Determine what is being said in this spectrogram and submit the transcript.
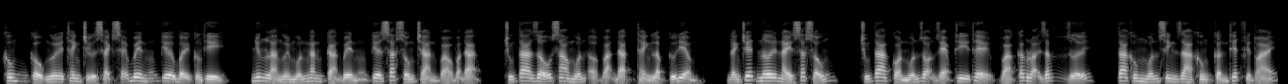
không cầu ngươi thanh trừ sạch sẽ bên kia bảy cương thi, nhưng là ngươi muốn ngăn cản bên kia sát sống tràn vào vạn đạt chúng ta dẫu sao muốn ở vạn đạt thành lập cứ điểm, đánh chết nơi này sát sống, chúng ta còn muốn dọn dẹp thi thể và các loại rác dưới ta không muốn sinh ra không cần thiết phiền toái.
